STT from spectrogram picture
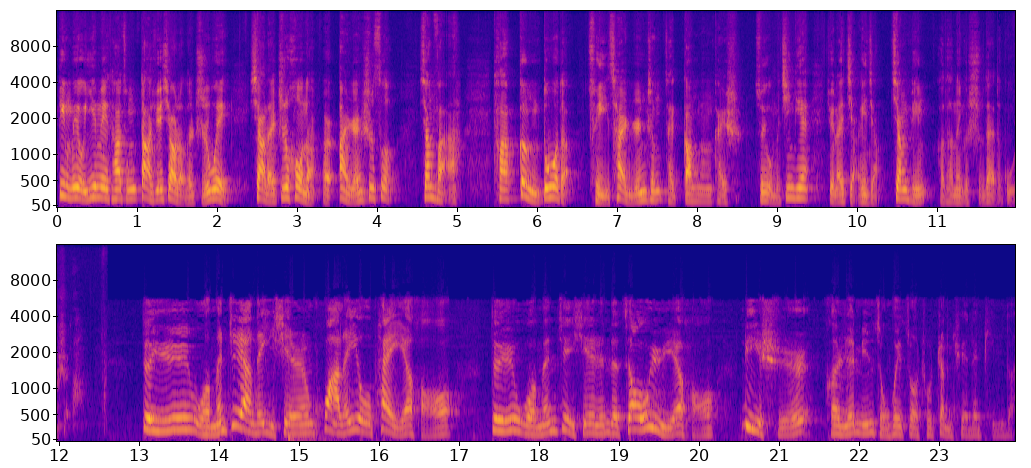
并没有因为他从大学校长的职位下来之后呢，而黯然失色。相反啊，他更多的璀璨人生才刚刚开始。所以，我们今天就来讲一讲江平和他那个时代的故事啊。对于我们这样的一些人，画了右派也好，对于我们这些人的遭遇也好，历史和人民总会做出正确的评断。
